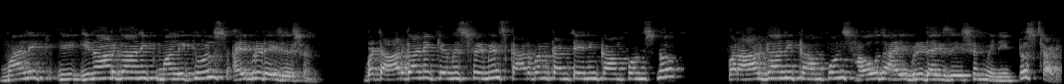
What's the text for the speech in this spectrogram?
inorganic molecules hybridization. But organic chemistry means carbon containing compounds no? For organic compounds how the hybridization we need to study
